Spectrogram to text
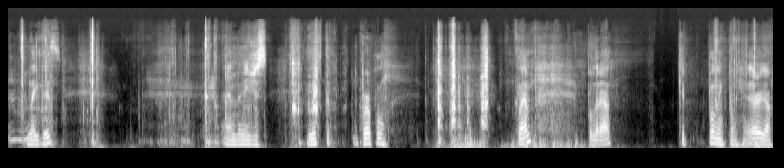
Mhm. like this. And then you just lift the, the purple clamp pull it out. Keep pulling pulling. There you go.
